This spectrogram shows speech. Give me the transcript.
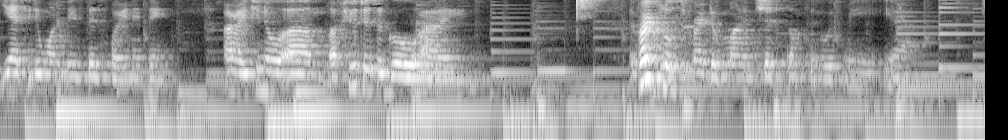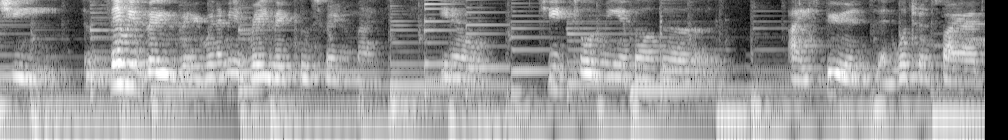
Yes, you don't want to miss this for anything. All right, you know, um, a few days ago, I a very close friend of mine shared something with me. Yeah, she very, very, very. When I mean a very, very close friend of mine, you know, she told me about uh, our experience and what transpired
